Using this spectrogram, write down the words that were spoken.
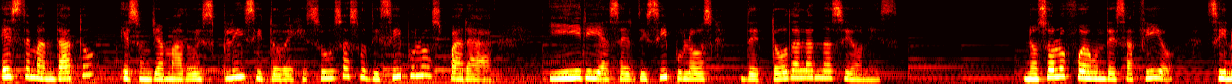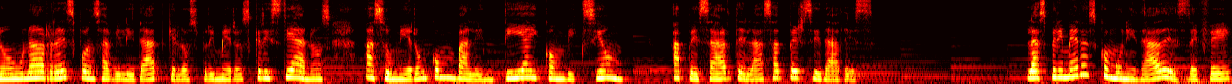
Este mandato es un llamado explícito de Jesús a sus discípulos para ir y hacer discípulos de todas las naciones. No solo fue un desafío, sino una responsabilidad que los primeros cristianos asumieron con valentía y convicción a pesar de las adversidades. Las primeras comunidades de fe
